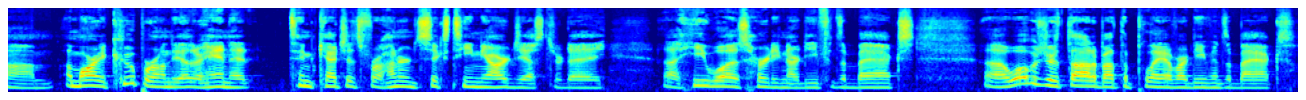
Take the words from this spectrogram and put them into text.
Amari Cooper, on the other hand, had 10 catches for 116 yards yesterday. Uh, he was hurting our defensive backs. Uh, what was your thought about the play of our defensive backs?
